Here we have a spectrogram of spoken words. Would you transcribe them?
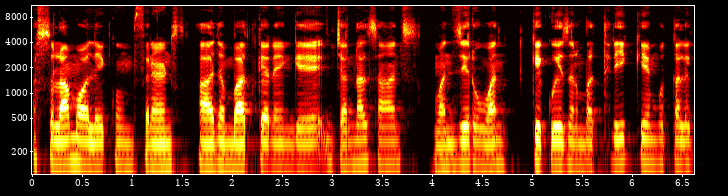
असलकुम फ्रेंड्स, आज हम बात करेंगे जनरल साइंस 101 के क्विज़ नंबर थ्री के मुतलक,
